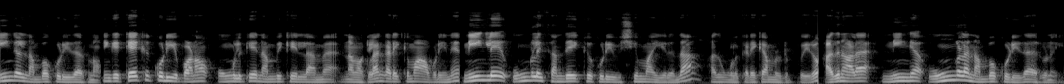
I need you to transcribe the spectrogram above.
நீங்கள் நம்பக்கூடியதாக இருக்கணும். நீங்கள் கேட்கக்கூடிய பணம் உங்களுக்கே நம்பிக்கை இல்லாமல் நமக்கெல்லாம் கிடைக்குமா அப்படின்னு நீங்களே உங்களை சந்தேகிக்கக்கூடிய விஷயமா இருந்தால் அது உங்களுக்கு கிடைக்காமல் போயிடும் அதனால நீங்கள் உங்களை நம்பக்கூடியதாக இருக்கணும்.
